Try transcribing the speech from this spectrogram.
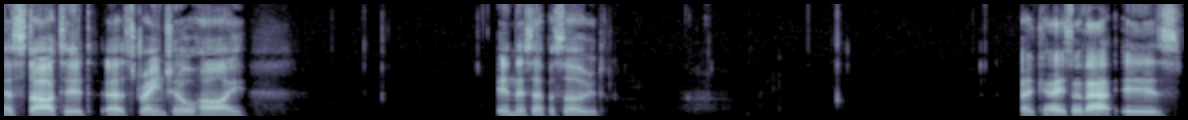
has started at Strange Hill High in this episode. Okay, so that is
